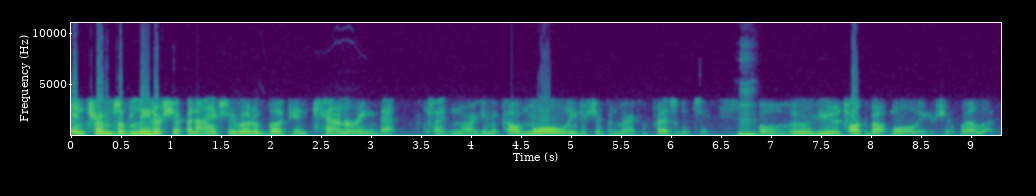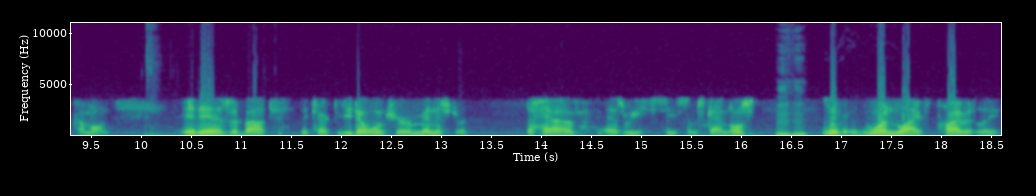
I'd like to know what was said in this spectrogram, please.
in terms of leadership. And I actually wrote a book encountering that Clinton argument called Moral Leadership in American Presidency. Hmm. Well, who are you to talk about moral leadership? Well, look, come on. It is about the character. You don't want your minister to have, as we see some scandals, mm-hmm. living one life privately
